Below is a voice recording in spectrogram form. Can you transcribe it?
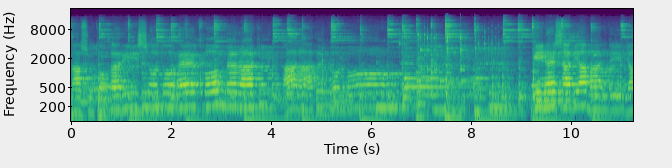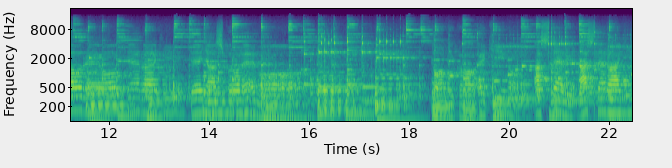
Να σου το χαρίσω το έχω μεράκι αλλά δεν τολμώ. Είναι σαν διαμάντι για ωραίο χεράκι και για σπρολεμό. Το μικρό εκείνο αστέρι, αστεράκι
